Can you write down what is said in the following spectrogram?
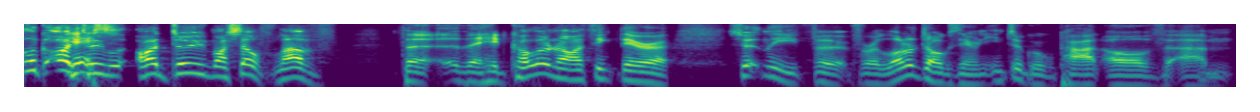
Look, I Yes. do, I do myself love the the head collar, and I think they're a, certainly for for a lot of dogs, they're an integral part of um,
